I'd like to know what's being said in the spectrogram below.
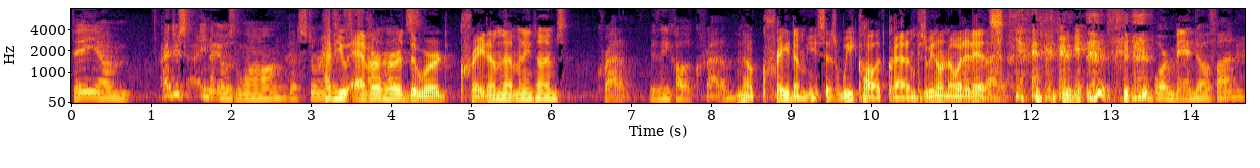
They um. I just you know it was long that story. Have you So ever heard the word kratom that many times? Kratom? Isn't he called kratom? No, kratom. He says we call it kratom because we don't know what it is. Or Mando Fun.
